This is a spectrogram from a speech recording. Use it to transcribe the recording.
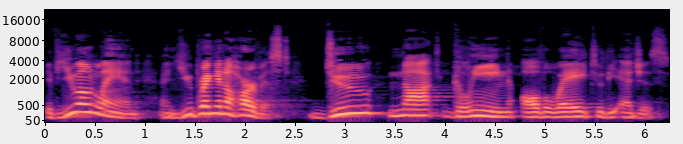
If you own land and you bring in a harvest, do not glean all the way to the edges.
